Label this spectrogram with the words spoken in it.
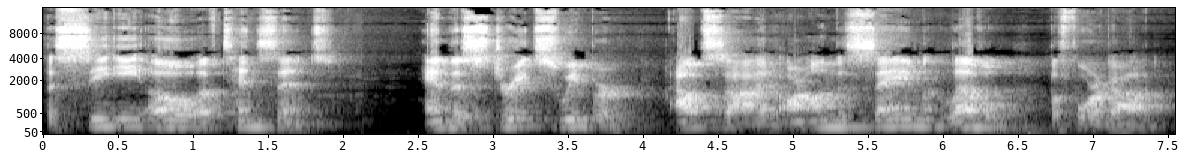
The CEO of Tencent and the street sweeper outside are on the same level before God.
